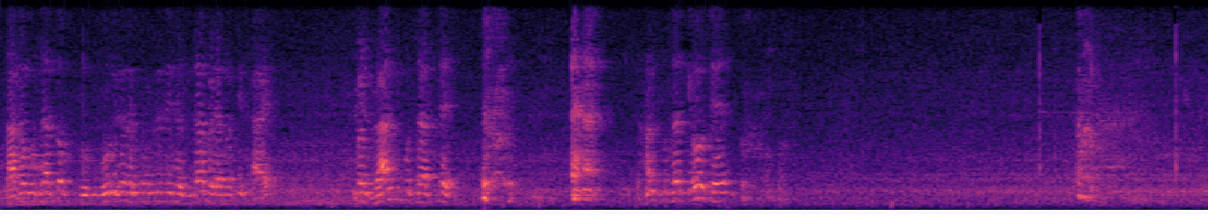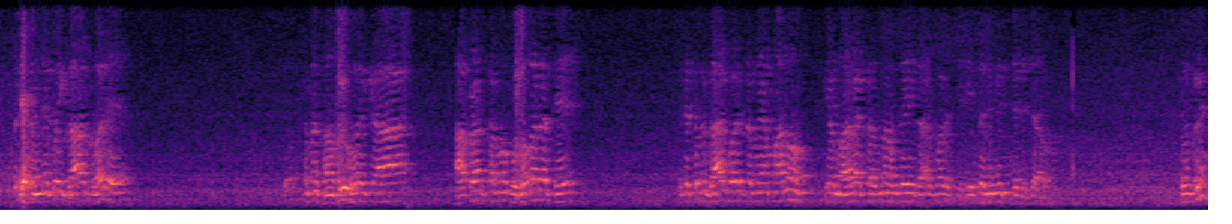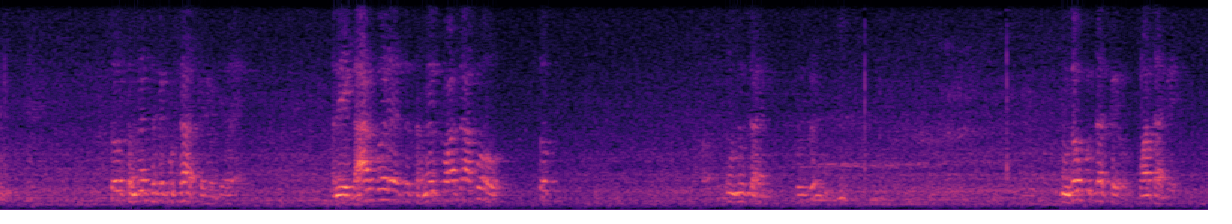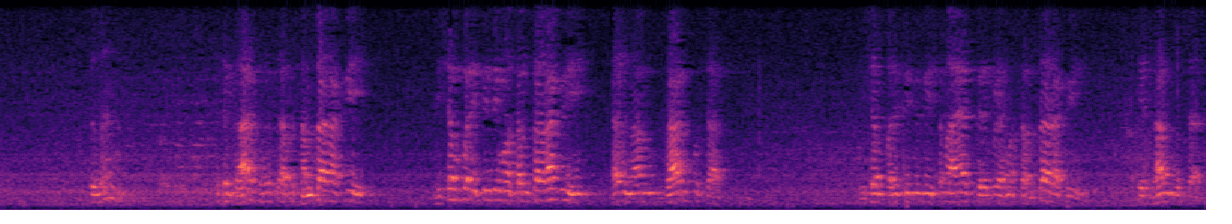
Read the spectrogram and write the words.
સાધો પુરસાદ તો પ્રકૃતિ જુદા પડ્યા પછી થાય. પણ ભ્રાંત પુરસાદ છે. ભ્રાંત પુરસાદ કેવો છે? તમને કોઈ ગાળ ભરે, તમે સાંભળ્યું હોય કે આ આપણા કર્મ ભોગવવાના છે, એટલે તમે ગાળ ભરે, તમે આમ માનો કે મારા કર્મના ઉદય ગાળ ભરે છે, એ તો નિમિત્ત છે બિચારો. તો તમને સાથે પુરસાદ કર્યો અને એ ગાળ પડે તો તમે પાંચ આપો, તો ઊંધું ચાલે. ને? ઊંધો પુરસાદ કર્યો, પાંચ આપે એટલે વિષમ પરિસ્થિતિમાં ક્ષમતા રાખવી એનું પરિસ્થિતિ વિષમ આયા એમાં ક્ષમતા રાખવી, એ ધ્યાન પુરસાદ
